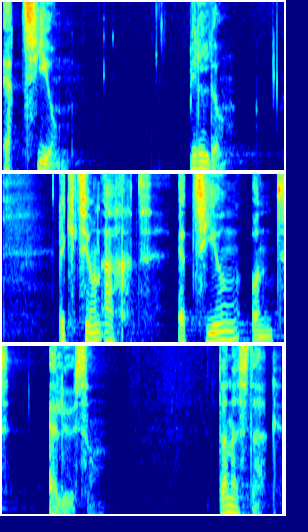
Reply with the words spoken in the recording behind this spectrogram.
Erziehung, Bildung. Lektion 8, Erziehung und Erlösung. Donnerstag,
